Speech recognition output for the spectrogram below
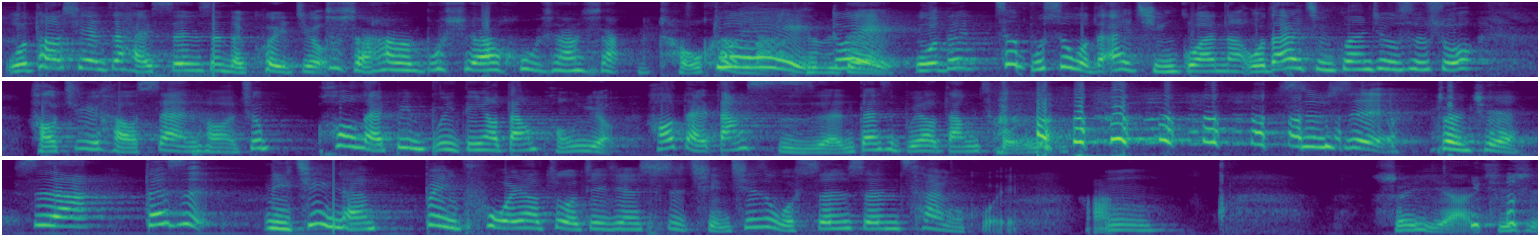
我到现在还深深的愧疚。至少他们不需要互相想仇恨嘛，对，我的这不是我的爱情观呢、啊。我的爱情观就是说，好聚好散哈，就后来并不一定要当朋友，好歹当死人，但是不要当仇人，是不是？正确。是啊，但是你竟然被迫要做这件事情，其实我深深忏悔。嗯，所以啊，其实。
